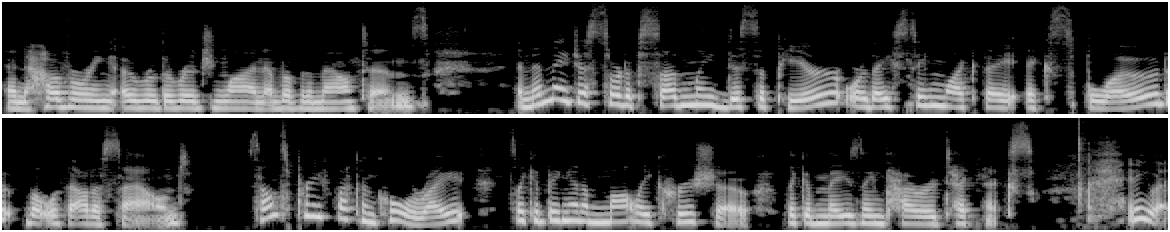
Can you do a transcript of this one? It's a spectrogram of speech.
and hovering over the ridge line above the mountains. And then they just sort of suddenly disappear, or they seem like they explode, but without a sound. Sounds pretty fucking cool, right? It's like being at a Motley Crue show, like amazing pyrotechnics. Anyway,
